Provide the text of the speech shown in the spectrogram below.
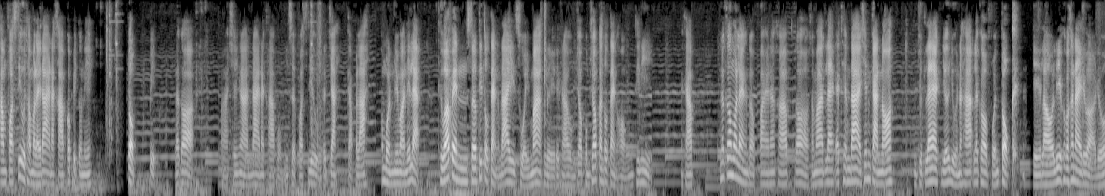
ทำฟอสซิลทำอะไรได้นะครับ ก็ปิดตรงนี้ จบปิดแล้วก็มาใช้งานได้นะครับผมมีเสิร์ฟฟอสซิลนะจ๊ะกลับไปละข้างบนมีมานี่แหละ ถือว่าเป็นเซิร์ฟที่ตกแต่งได้สวยมากเลยนะครับผมชอบผมชอบการตกแต่งของที่นี่นะครับ แล้วก็มาแหล่งต่อไปนะครับ ก็สามารถแลกไอเทมได้เช่นกันเนาะ จุดแรกเยอะอยู่นะฮะ แล้วก็ฝนตกโอเคเรารีบเข้าไปข้างในดีกว่า เดี๋ยว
